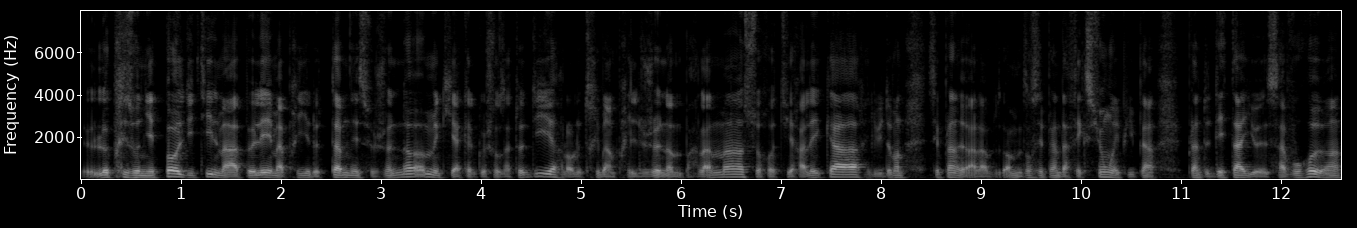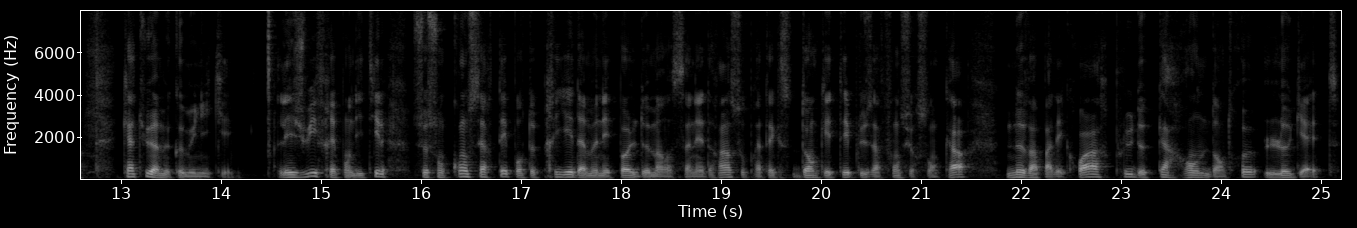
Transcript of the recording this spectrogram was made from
le prisonnier Paul, dit-il, m'a appelé et m'a prié de t'amener ce jeune homme qui a quelque chose à te dire. Alors le tribun prit le jeune homme par la main, se retire à l'écart et lui demande, c'est plein, en même temps c'est plein d'affection et puis plein, plein de détails euh, savoureux, hein. qu'as-tu à me communiquer? Les Juifs, répondit-il, se sont concertés pour te prier d'amener Paul demain au Sanhédrin sous prétexte d'enquêter plus à fond sur son cas. Ne va pas les croire, plus de quarante d'entre eux le guettent,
